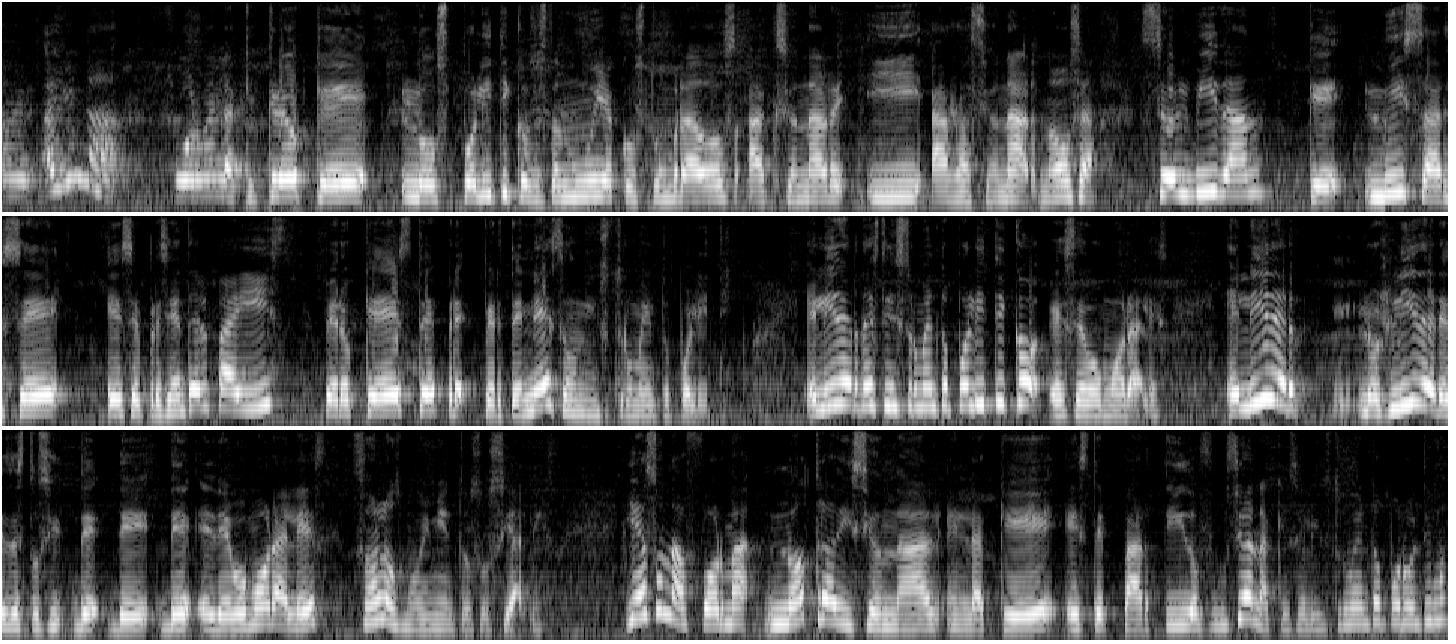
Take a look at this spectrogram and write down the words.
A ver, hay una forma en la que creo que los políticos están muy acostumbrados a accionar y a racionar, ¿no? O sea, se olvidan que Luis Arce es el presidente del país, pero que este pertenece a un instrumento político. El líder de este instrumento político es Evo Morales. El líder, los líderes de, estos, de, de Evo Morales son los movimientos sociales. Y es una forma no tradicional en la que este partido funciona, que es el instrumento por último,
